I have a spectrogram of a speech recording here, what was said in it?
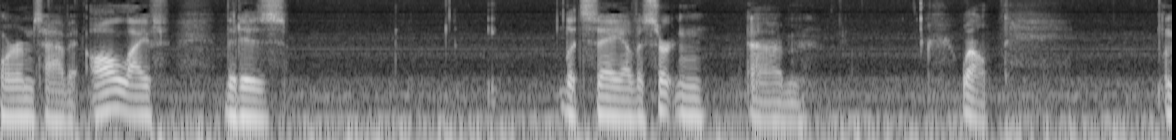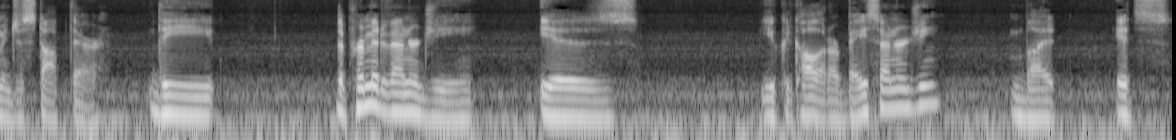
worms have it. All life that is, let's say, of a certain, um, well, let me just stop there. The the primitive energy is, you could call it our base energy, but it's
